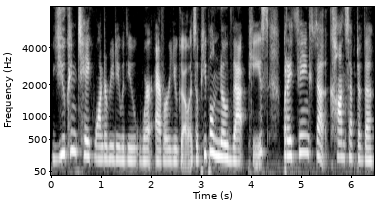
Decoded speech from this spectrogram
you can take Wander Beauty with you wherever you go. And so people know that piece. But I think the concept of the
